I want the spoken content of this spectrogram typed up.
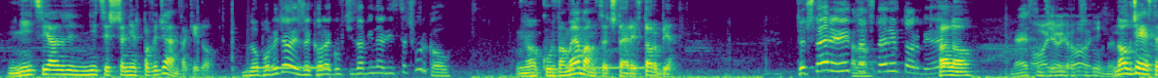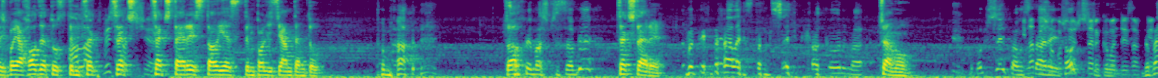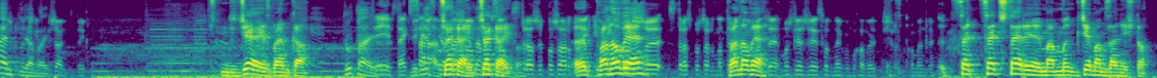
Nic, ja nic jeszcze nie powiedziałem takiego. No powiedziałeś, że kolegów ci zawinęli z C4. No kurwa, ja mam C4 w torbie. C4, Halo? C4 w torbie. Halo? Ja jestem dziennikiem przygłównym. No gdzie jesteś? Bo ja chodzę tu z tym C, Alak, C, się. C4, stoję z tym policjantem tu. Co Co? ty masz przy sobie? C4. Wypierdalaj stąd szybko, kurwa. Czemu? No przypał, I napisz stary, ogłoszenie chodź cztery Do zamknięte, żeby dawaj. tutaj. Gdzie jest BMK? Tutaj. Ty, tak Niebieska samo. Czekaj, czekaj. wysoko. Straży pożarnej. E, i panowie? Straż pożarna Panowie? Możliwe, że jest ładunek wybuchowy w środku komendy. C, C4 mam, gdzie mam zanieść to?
